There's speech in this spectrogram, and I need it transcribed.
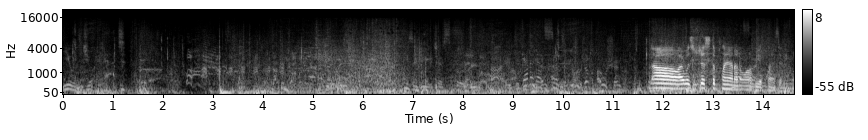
You enjoy that. Isn't nature splendid? Gather that seed. Use a potion. No, I was just a plant. I don't want to be a plant anymore.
